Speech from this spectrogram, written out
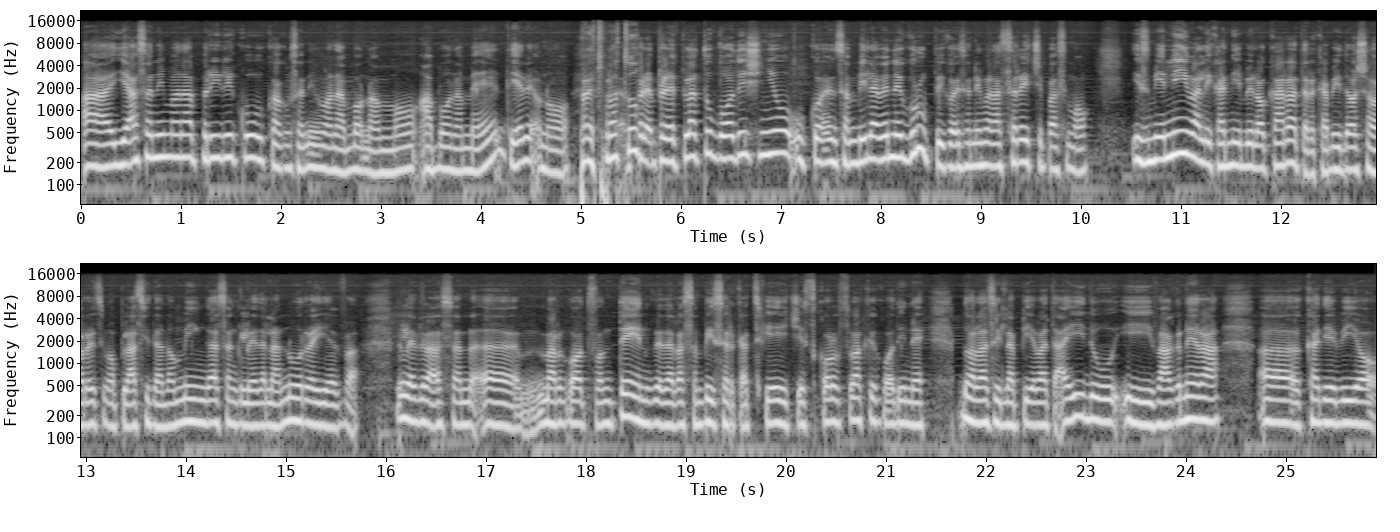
A ja sam imala priliku, kako sam imala abonamo, abonament, jer ono, Pretplatu? pre- pretplatu godišnju u kojem sam bila u jednoj grupi koji sam imala sreće pa smo izmjenjivali kad nije bilo karater, kad bi došao recimo Placida Dominga, sam gledala Nurejeva, gledala sam e, Margot Fontaine, gledala sam Biserka Cvijeć, je skoro svake godine dolazila pjevat Aidu i Wagnera, e, kad je bio,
